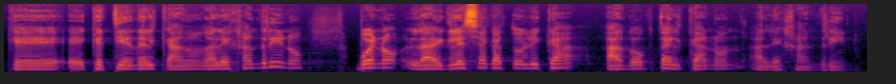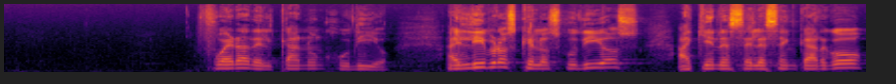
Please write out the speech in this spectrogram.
que, eh, que tiene el canon alejandrino. Bueno, la Iglesia Católica adopta el canon alejandrino, fuera del canon judío. Hay libros que los judíos, a quienes se les encargó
